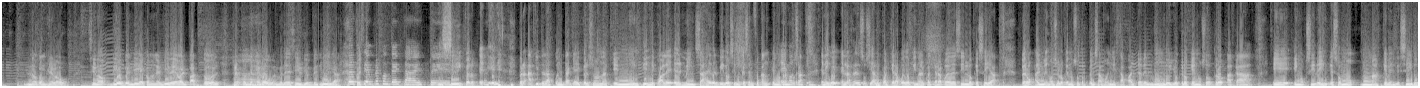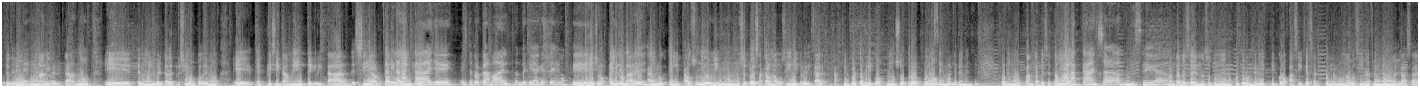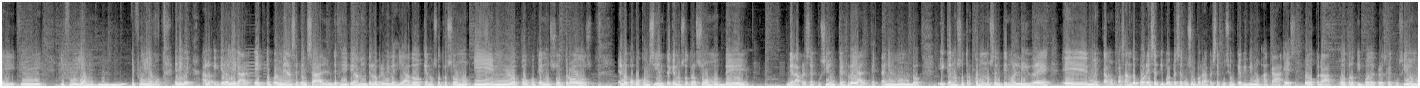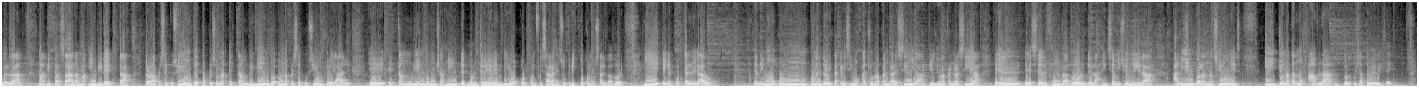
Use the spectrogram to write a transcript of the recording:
no con hello sino Dios bendiga. Y como en el video el pastor responde ah. hello en vez de decir Dios bendiga. Pero tú pues siempre contestas este. Sí, pero, eh, eh, pero aquí te das cuenta que hay personas que no entienden cuál es el mensaje del video, sino que se enfocan en otras cosas. Anyway, en las redes sociales cualquiera puede opinar, cualquiera puede decir lo que sea, pero al menos eso es lo que nosotros pensamos en esta parte del mundo. Yo creo que nosotros acá eh, en Occidente somos más que bendecidos, tenemos una libertad, ¿no? Eh, tenemos libertad de expresión, podemos eh, explícitamente gritar, decir a los Salir a las calles, este, proclamar donde quiera que estemos que... De hecho, hay lugares, hay en Estados Unidos mismo no se puede sacar una bocina y predicar. Aquí en Puerto Rico nosotros. Lo hacemos libremente ponemos cuántas veces vamos a la cancha donde sea. Cuántas veces nosotros no dimos culto evangelístico así que poníamos una bocina al frente de una casa y, y, fluíamos. Y fluíamos. Anyway a lo que quiero llegar esto pues me hace pensar definitivamente en lo privilegiado que nosotros somos y en lo poco que nosotros en lo poco consciente que nosotros somos de de la persecución que es real, que está en el mundo y que nosotros como nos sentimos libres eh, no estamos pasando por ese tipo de persecución porque la persecución que vivimos acá es otra, otro tipo de persecución, ¿verdad? Más disfrazada, más indirecta, pero la persecución que estas personas están viviendo es una persecución real. Eh, están muriendo mucha gente por creer en Dios, por confesar a Jesucristo como Salvador. Y en el podcast legado tenemos una entrevista que le hicimos a Jonathan García, que Jonathan García él es el fundador de la agencia misionera Aliento a las Naciones. Y Jonathan nos habla, ¿tú lo escuchaste, baby? Sí.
